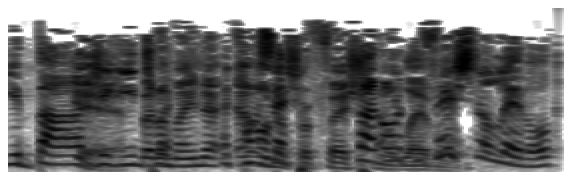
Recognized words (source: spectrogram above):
you're barging Yeah, into but I mean, a on a professional but on a level. professional level,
